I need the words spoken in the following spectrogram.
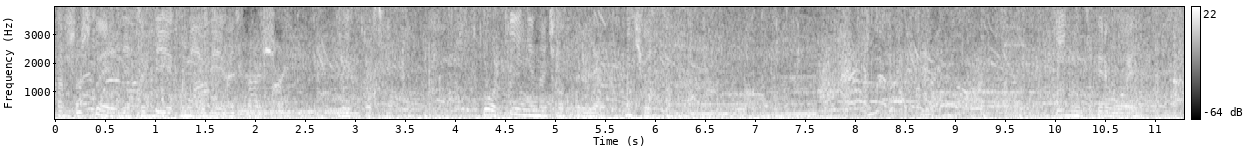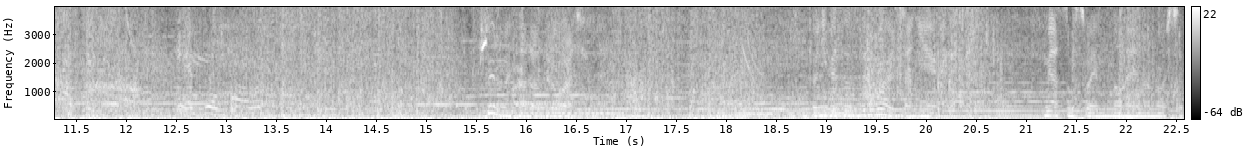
Хорошо, что я здесь убе умею бегать хорошо. Быстро, в смысле. О, Кенни начал стрелять. Ничего себе. Кенни теперь воин. Жирных надо взрывать. То они когда взрываются, они мясом своим наносят.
